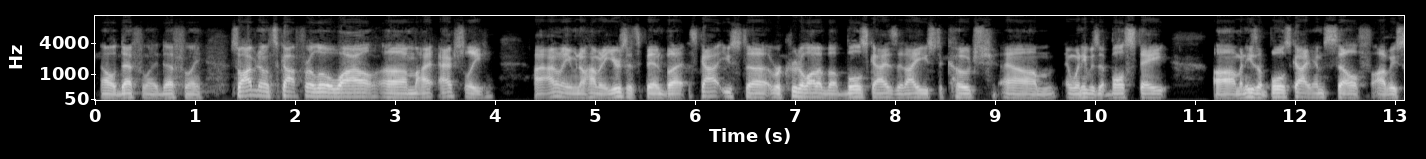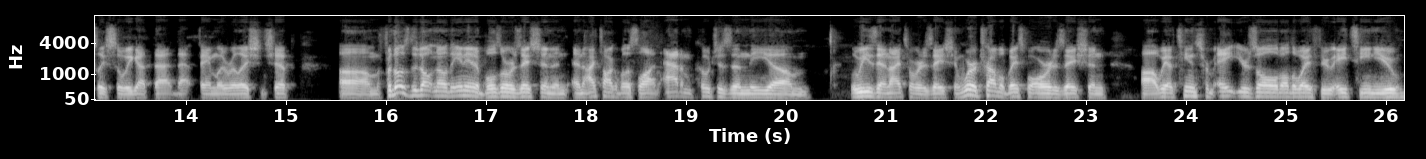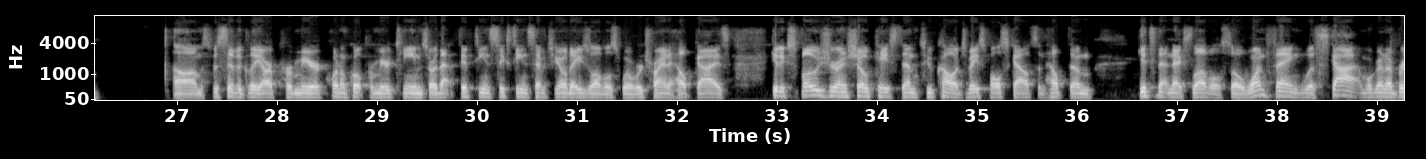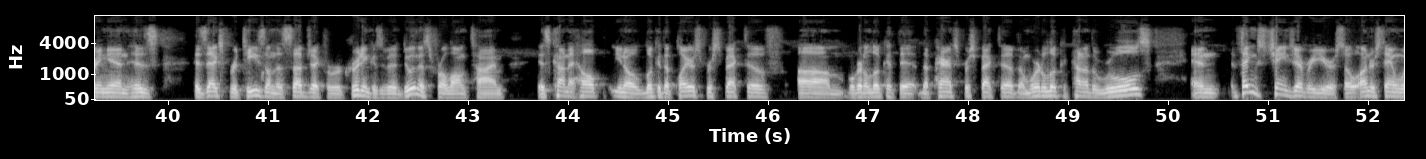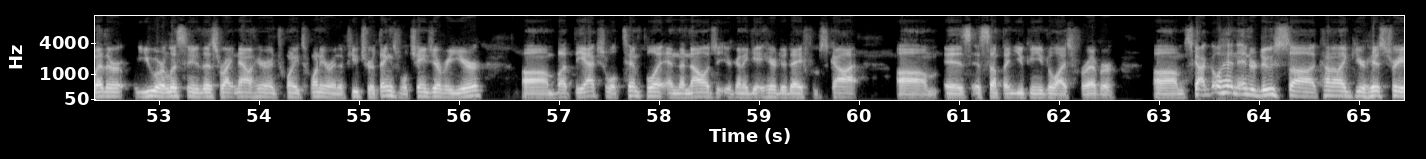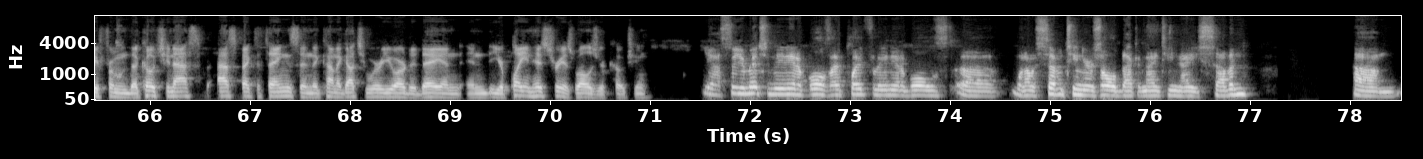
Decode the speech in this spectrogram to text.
Oh, definitely, definitely. So I've known Scott for a little while. Um, I actually I don't even know how many years it's been, but Scott used to recruit a lot of the Bulls guys that I used to coach, um, and when he was at Ball State, um, and he's a Bulls guy himself, obviously. So we got that that family relationship. Um, for those that don't know, the Indiana Bulls organization, and, and I talk about this a lot. Adam coaches in the um, Louisiana Knights organization. We're a travel baseball organization. Uh, we have teams from eight years old all the way through 18U. Um, specifically, our premier, quote unquote, premier teams are that 15, 16, 17 year old age levels where we're trying to help guys get exposure and showcase them to college baseball scouts and help them get to that next level. So, one thing with Scott, and we're going to bring in his his expertise on the subject for recruiting because we've been doing this for a long time is kind of help you know look at the player's perspective. Um, we're going to look at the, the parents perspective and we're going to look at kind of the rules and things change every year. So understand whether you are listening to this right now here in 2020 or in the future things will change every year. Um, but the actual template and the knowledge that you're going to get here today from scott um, is, is something you can utilize forever um, Scott, go ahead and introduce uh, kind of like your history from the coaching as- aspect of things and it kind of got you where you are today and, and your playing history as well as your coaching. Yeah, so you mentioned the Indiana Bulls. I played for the Indiana Bulls uh, when I was 17 years old back in 1997. Um,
